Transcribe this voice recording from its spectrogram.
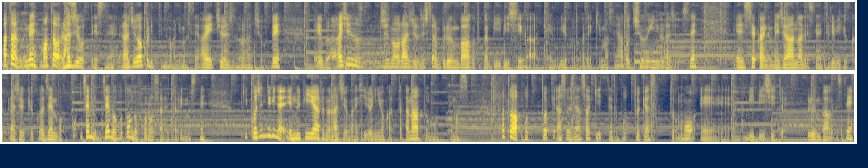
あとはね、またはラジオってですね、ラジオアプリっていうのもありますね。iTunes のラジオで、えー、iTunes のラジオでしたら、ブルームバーグとか BBC が、え、見ることができますね。あと、チューインのラジオですね。えー、世界のメジャーなですね、テレビ局、ラジオ局は全部、全部、全部ほとんどフォローされておりますね。個人的には NPR のラジオが非常に良かったかなと思ってます。あとは、ポッドキャスト、ですね、さっき言ってたポッドキャストも、えー、BBC とブルームバーグですね、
